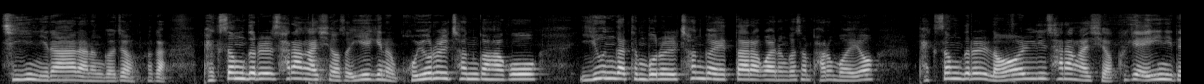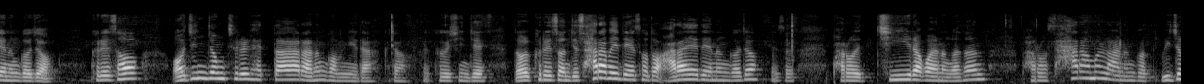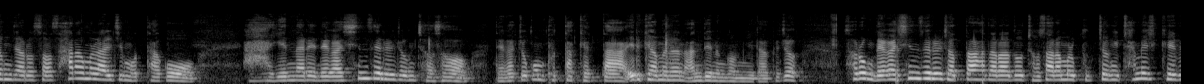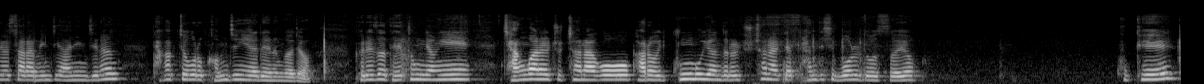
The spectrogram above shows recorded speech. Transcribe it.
지인이라 라는 거죠. 그러니까 백성들을 사랑하시어서 이 얘기는 고요를 천거하고 이윤 같은 분을 천거했다라고 하는 것은 바로 뭐예요? 백성들을 널리 사랑하시어 그게 애인이 되는 거죠. 그래서 어진 정치를 했다라는 겁니다. 그죠? 그것이 이제 널 그래서 이제 사람에 대해서도 알아야 되는 거죠. 그래서 바로 지라고 하는 것은 바로 사람을 아는 것. 위정자로서 사람을 알지 못하고 아 옛날에 내가 신세를 좀 져서 내가 조금 부탁했다 이렇게 하면은 안 되는 겁니다. 그죠? 서로 내가 신세를 졌다 하더라도 저 사람을 국정에 참여시켜야 될 사람인지 아닌지는 다각적으로 검증해야 되는 거죠. 그래서 대통령이 장관을 추천하고 바로 국무위원들을 추천할 때 반드시 뭘 두었어요? 국회에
